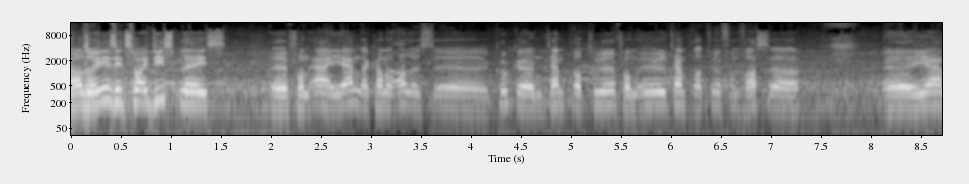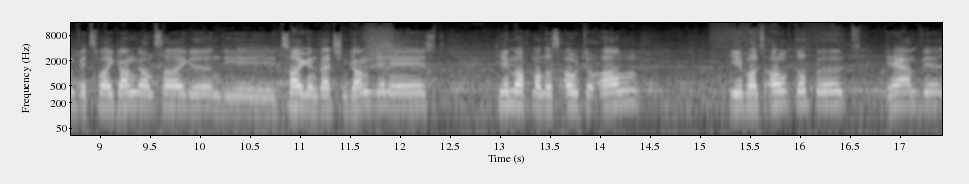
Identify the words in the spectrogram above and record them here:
Also hier sind zwei Displays äh, von AEM, da kann man alles äh, gucken, Temperatur vom Öl, Temperatur vom Wasser. Hier haben wir zwei Ganganzeigen, die zeigen, welchen Gang drin ist. Hier macht man das Auto an, jeweils auch doppelt. Hier haben wir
